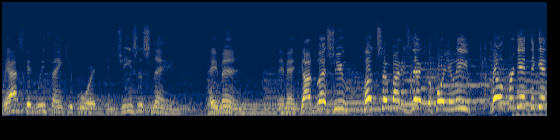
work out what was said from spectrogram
We ask it, we thank you for it. In Jesus' name, amen. Amen. God bless you. Hug somebody's neck before you leave. Don't forget to get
